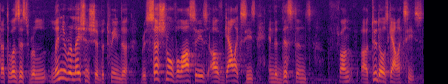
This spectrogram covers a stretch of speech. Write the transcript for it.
that there was this linear relationship between the recessional velocities of galaxies and the distance from, uh, to those galaxies.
